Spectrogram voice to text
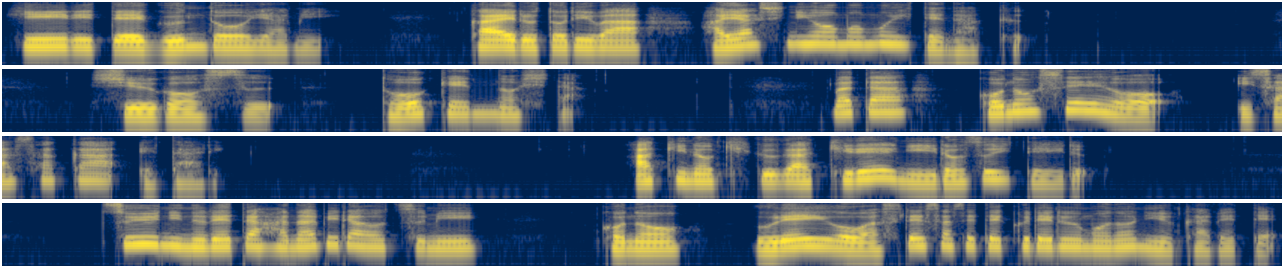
日入りて軍道闇帰る鳥は林に赴いて泣く。集合す刀剣の下。またこの生をいささか得たり。秋の菊がきれいに色づいている。梅雨に濡れた花びらを摘み、この憂いを忘れさせてくれるものに浮かべて、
